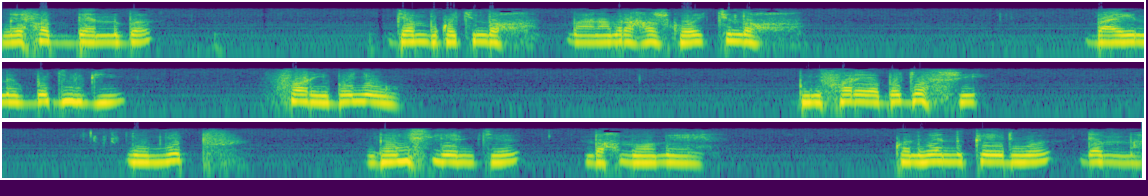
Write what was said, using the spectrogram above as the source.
ngay fab benn ba jàmb ko ci ndox maanaam raxas ko ci ndox bàyyi nag ba jur gi for yi ba ñëw bu ñu foree ba jof si ñoom ñëpp nga wis leen ca ndox moomee kon wenn kayit wa dem na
